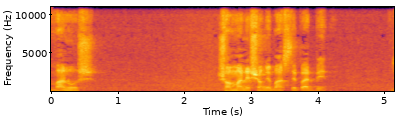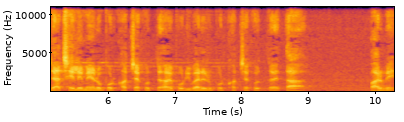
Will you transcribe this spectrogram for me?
মানুষ সম্মানের সঙ্গে বাঁচতে পারবে। যা ছেলে মেয়ের উপর খরচা করতে হয়, পরিবারের উপর খরচা করতে হয়, তা পারবে।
